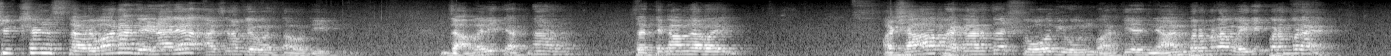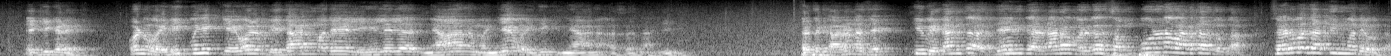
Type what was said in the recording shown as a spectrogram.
शिक्षण सर्वांना देणाऱ्या आश्रम व्यवस्था होती. जाबाली त्यातनं आला. सत्यकाम जाबाली अशा प्रकारचा शोध घेऊन भारतीय ज्ञान परंपरा वैदिक परंपरा आहे. एकीकडे पण वैदिक म्हणजे केवळ वेदांमध्ये लिहिलेलं ज्ञान म्हणजे वैदिक ज्ञान असं नाही. त्याचं कारणच आहे की वेदांचं अध्ययन करणारा वर्ग संपूर्ण भारतात होता सर्व जातींमध्ये होता.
